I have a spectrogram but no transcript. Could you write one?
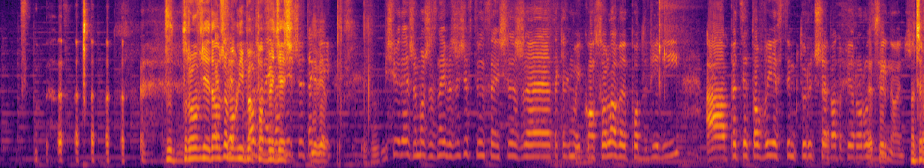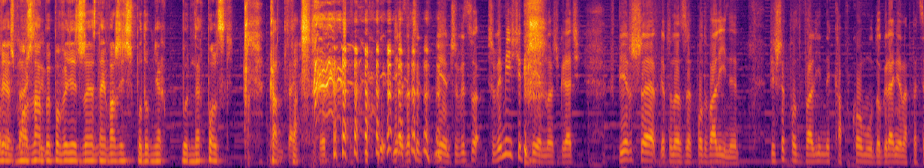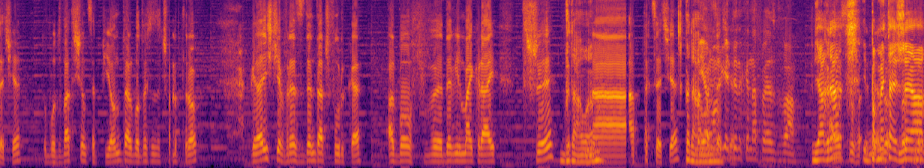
To, to równie dobrze Znaczy, mogliby powiedzieć... Taki, Nie wiem. Mhm. Mi się wydaje, że może jest najważniejszy w tym sensie, że tak jak mój konsolowy podbili, a PC-towy jest tym, który trzeba dopiero Znaczy- rozwinąć. Znaczy wiesz, tak, można ty- by powiedzieć, że jest najważniejszy podobnie jak budynek Polski. Kartwa. Tak. Nie, nie, znaczy, nie wiem, czy wy, czy wy mieliście przyjemność grać w pierwsze, ja to nazwę podwaliny, pierwsze podwaliny Capcomu do grania na PC-cie, to było 2005 albo 2004 rok, graliście w Residenta 4 albo w Devil May Cry 3 Grałem, na PC-cie. Ja grałem. mam PC-cie. jedynkę na PS2. Ja grałem i no, pamiętaj, no, że ja...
